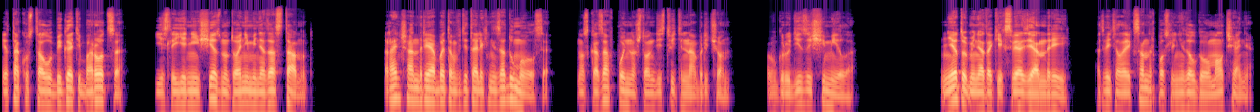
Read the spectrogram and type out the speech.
Я так устал убегать и бороться. Если я не исчезну, то они меня достанут. Раньше Андрей об этом в деталях не задумывался, но сказав, понял, что он действительно обречен. В груди защемило. «Нет у меня таких связей, Андрей», — ответил Александр после недолгого молчания.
